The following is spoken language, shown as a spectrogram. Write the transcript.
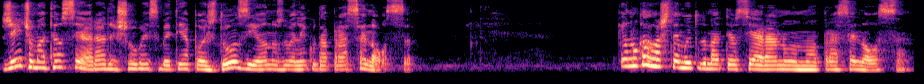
Gente, o Matheus Ceará deixou o SBT após 12 anos no elenco da Praça Nossa. Eu nunca gostei muito do Matheus Ceará no, no Praça é Nossa.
